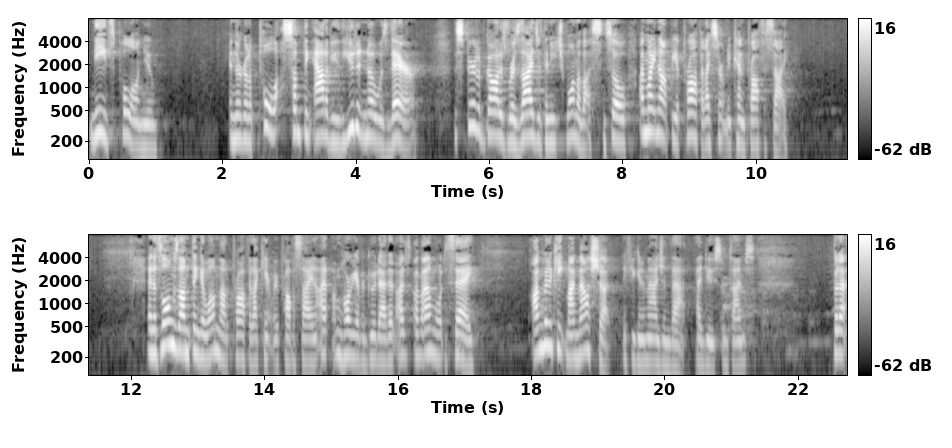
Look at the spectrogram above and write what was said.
needs pull on you. And they're going to pull something out of you that you didn't know was there. The Spirit of God is, resides within each one of us. And so I might not be a prophet, I certainly can prophesy. And as long as I'm thinking, well, I'm not a prophet, I can't really prophesy, and I, am hardly ever good at it, I, I don't know what to say. I'm going to keep my mouth shut, if you can imagine that. I do sometimes. But I,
